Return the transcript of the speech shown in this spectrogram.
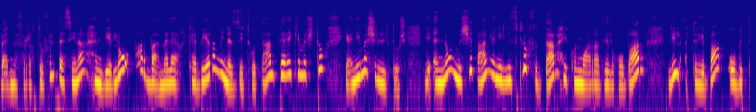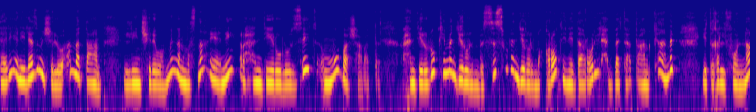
بعد ما فرغته في الباسينه راح ندير له أربع ملاعق كبيرة من الزيت والطعام تاعي كما شفتوا يعني ما شللتوش. لأنه ماشي طعام يعني اللي نفتلوه في الدار راح يكون معرض للغبار للأتربة وبالتالي يعني لازم نشلوه أما الطعام اللي نشريوه من المصنع يعني راح نديروا له الزيت مباشرة. راح نديروا له كيما نديروا المبسس ولا نديروا المقروط يعني ضروري الحبه تاع الطعام كامل يتغلفوا لنا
